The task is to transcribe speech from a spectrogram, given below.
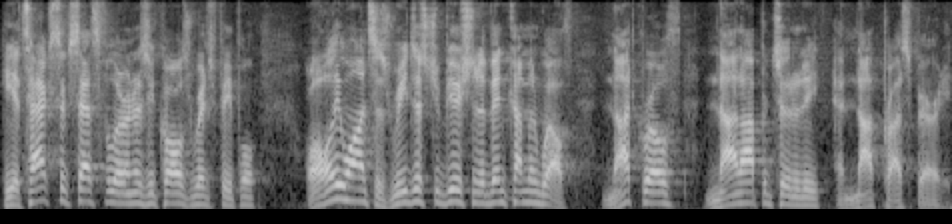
he attacks successful earners, he calls rich people. All he wants is redistribution of income and wealth, not growth, not opportunity, and not prosperity.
